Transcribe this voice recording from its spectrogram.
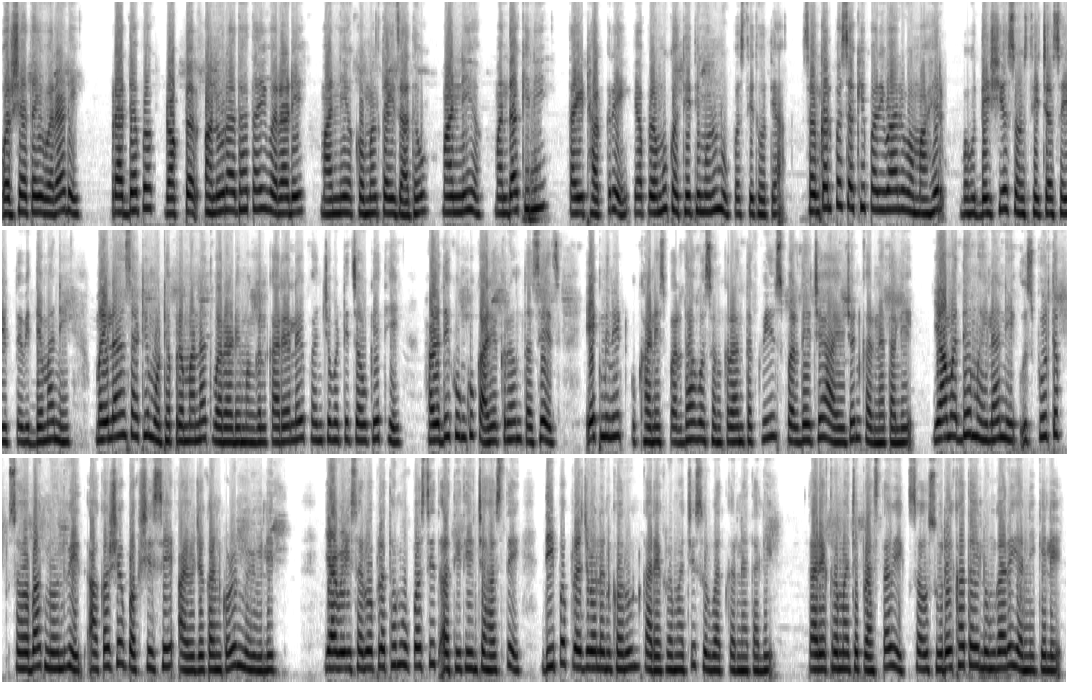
वर्षाताई वराडे प्राध्यापक डॉक्टर अनुराधाताई वराडे माननीय कमलताई जाधव माननीय मंदाकिनी ताई ठाकरे या प्रमुख अतिथी म्हणून उपस्थित होत्या. संकल्प सखी परिवार व माहेर बहुद्देशीय संस्थेच्या संयुक्त विद्यमाने महिलांसाठी मोठ्या प्रमाणात वराडे मंगल कार्यालय पंचवटी चौक येथे हळदी कुंकू कार्यक्रम तसेच एक मिनिट उखाणे स्पर्धा व संक्रांत क्वीन स्पर्धेचे आयोजन करण्यात आले. यामध्ये महिलांनी उत्स्फूर्त सहभाग नोंदवीत आकर्षक बक्षिसे आयोजकांकडून मिळविलीत. यावेळी सर्वप्रथम उपस्थित अतिथींच्या हस्ते दीप प्रज्वलन करून कार्यक्रमाची सुरुवात करण्यात आली. कार्यक्रमाचे प्रास्ताविक सौ. सुरेखाताई लुंगारे यांनी केले.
